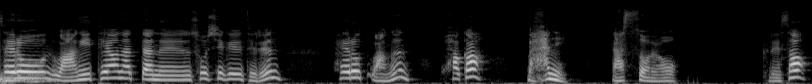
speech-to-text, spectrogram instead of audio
새로운 왕이 태어났다는 소식을 들은 헤롯 왕은 화가 많이 났어요. 그래서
